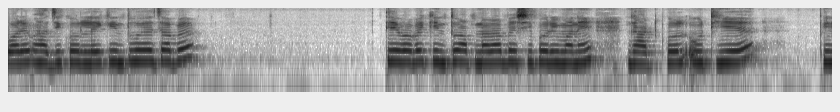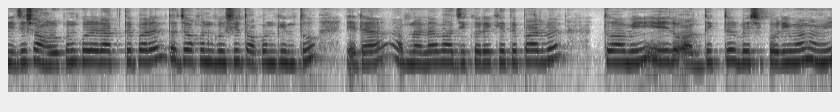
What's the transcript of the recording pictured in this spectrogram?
পরে ভাজি করলেই কিন্তু হয়ে যাবে। এভাবে কিন্তু আপনারা বেশি পরিমাণে ঘাটকোল উঠিয়ে ফ্রিজে সংরক্ষণ করে রাখতে পারেন। তো যখন খুশি তখন কিন্তু এটা আপনারা ভাজি করে খেতে পারবেন। তো আমি এর অর্ধেকটার বেশি পরিমাণ আমি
